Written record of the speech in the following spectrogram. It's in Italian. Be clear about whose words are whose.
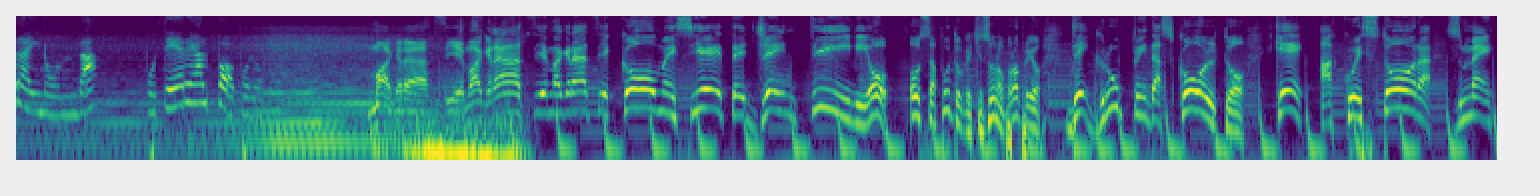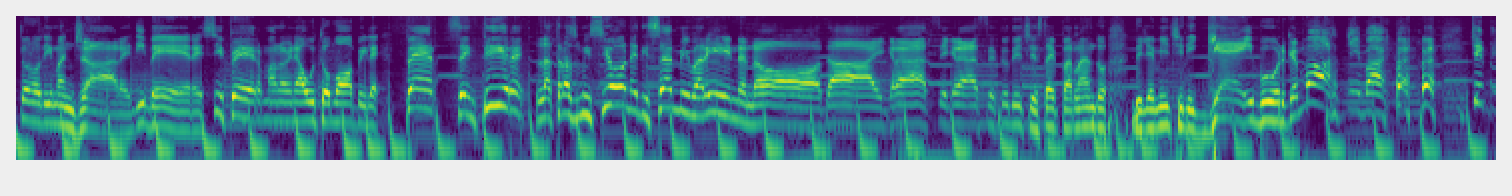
Speaker 1: ora in onda Potere al Popolo.
Speaker 2: Ma grazie, ma grazie, ma grazie, come siete gentili! Oh, ho saputo che ci sono proprio dei gruppi d'ascolto che a quest'ora smettono di mangiare, di bere, si fermano in automobile per sentire la trasmissione di Sammy Marin. No, dai, grazie, grazie. Tu dici stai parlando degli amici di Gayburg. Morti, ma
